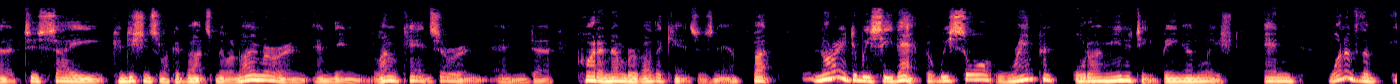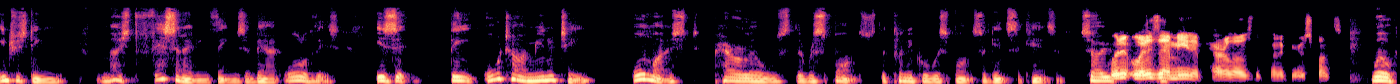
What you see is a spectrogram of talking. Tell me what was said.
uh, to, say, conditions like advanced melanoma and, and then lung cancer and, and uh, quite a number of other cancers now. But not only did we see that, but we saw rampant autoimmunity being unleashed. And one of the interesting, most fascinating things about all of this is that the autoimmunity almost parallels the response, the clinical response against the cancer. So, what, what does that mean? It parallels the clinical response. Well,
